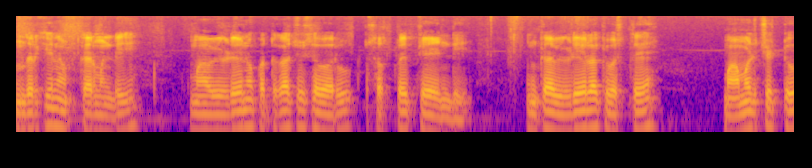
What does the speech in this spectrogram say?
అందరికీ నమస్కారం అండి. మా వీడియోను కొత్తగా చూసేవారు సబ్స్క్రైబ్ చేయండి. ఇంకా వీడియోలోకి వస్తే మామిడి చెట్టు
